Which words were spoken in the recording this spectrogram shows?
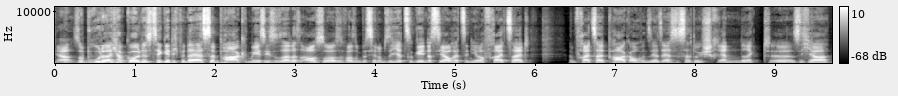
Ja, so Bruder, ich habe goldenes Ticket, ich bin der Erste im Park mäßig, so sah das aus. So. Also es war so ein bisschen, um sicher zu gehen, dass sie auch jetzt in ihrer Freizeit, im Freizeitpark, auch wenn sie als erstes da durchrennen, direkt äh, sicher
